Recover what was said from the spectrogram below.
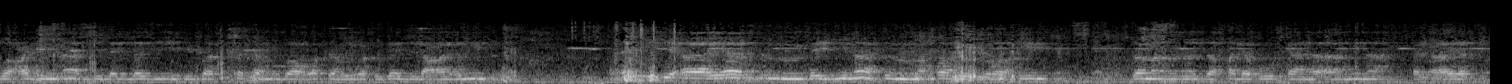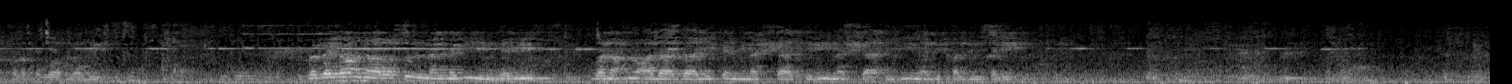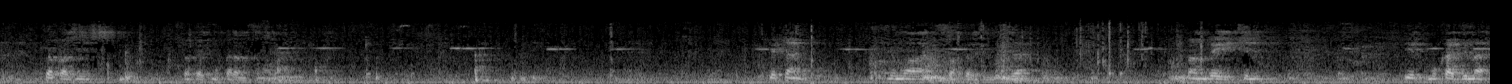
وضع للناس للذي ببكة مباركا وهدى للعالمين فيه آيات بينات مقام إبراهيم. فمن دخله كان آمنا. الآية صدق الله العظيم. فبلغنا رسولنا النبي الكريم. ونحن على ذلك من الشاكرين الشاهدين بقلب سليم. Çok aziz, çok muhterem Müslümanlar. Geçen Cuma sohbetimizde ömre için bir mukaddime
